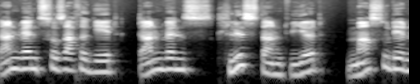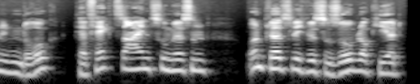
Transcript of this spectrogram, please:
Dann, wenn es zur Sache geht, dann, wenn es knisternd wird, machst du dir den Druck, perfekt sein zu müssen und plötzlich bist du so blockiert,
